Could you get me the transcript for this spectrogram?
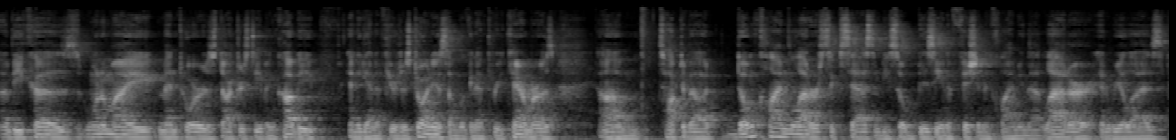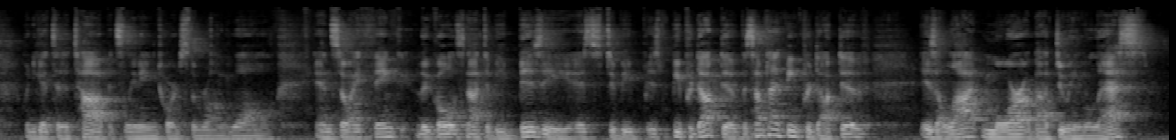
uh, because one of my mentors, Dr. Stephen Covey, and again, if you're just joining us, I'm looking at three cameras um, talked about don't climb the ladder of success and be so busy and efficient in climbing that ladder and realize when you get to the top, it's leaning towards the wrong wall. And so I think the goal is not to be busy, it's to be be productive. But sometimes being productive is a lot more about doing less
